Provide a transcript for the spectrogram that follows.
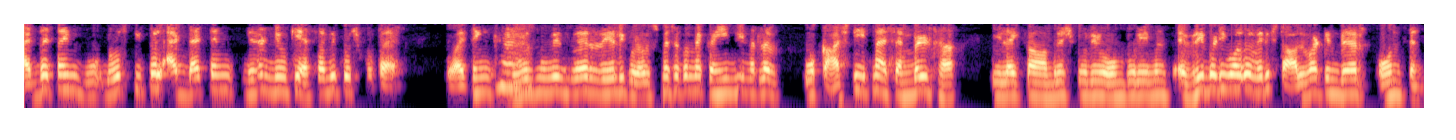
at that time those people at that time didn't knew कि ऐसा भी कुछ होता है। तो I think. Those movies were really good उसमें से तो मैं कहीं भी मतलब वो कास्ट ही इतना असेंबल्ड था कि like Amrish Puri Om Puri means everybody was a very stalwart in their own sense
